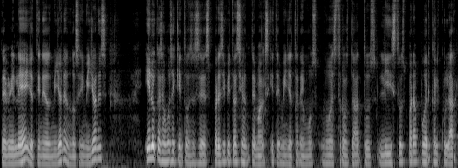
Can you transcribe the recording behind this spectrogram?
TBLE ya tiene 2 millones, no 6 millones. Y lo que hacemos aquí entonces es precipitación, Tmax y Tmin. Ya tenemos nuestros datos listos para poder calcular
